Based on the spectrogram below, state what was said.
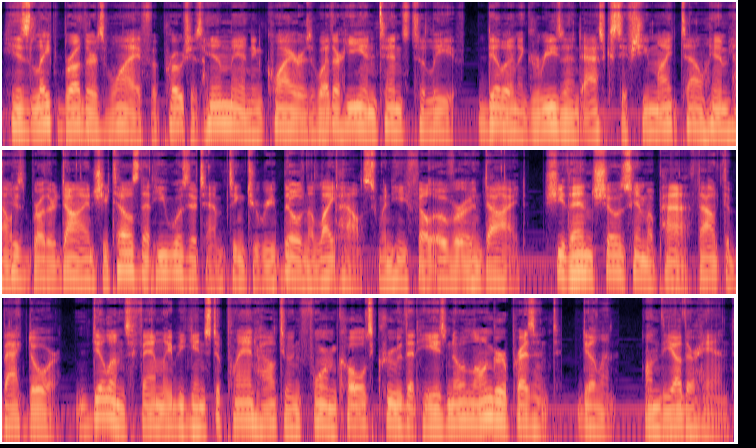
His late brother's wife approaches him and inquires whether he intends to leave. Dylan agrees and asks if she might tell him how his brother died. She tells that he was attempting to rebuild a lighthouse when he fell over and died. She then shows him a path out the back door. Dylan's family begins to plan how to inform Cole's crew that he is no longer present. Dylan, on the other hand,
